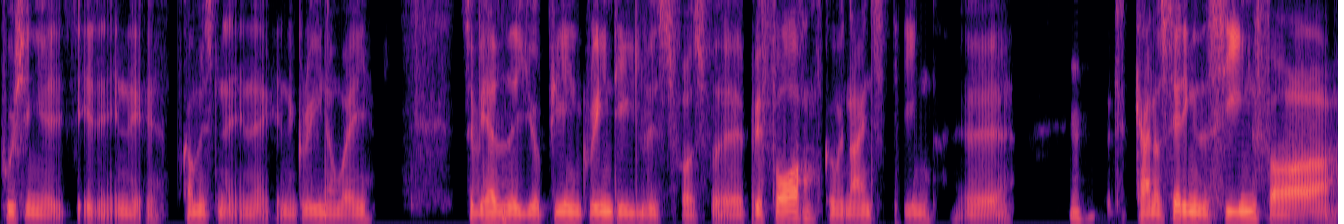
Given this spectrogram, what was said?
pushing it, in a, in a, in a greener way. So we have the European Green Deal, which was uh, before COVID-19, uh, mm-hmm. kind of setting the scene for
